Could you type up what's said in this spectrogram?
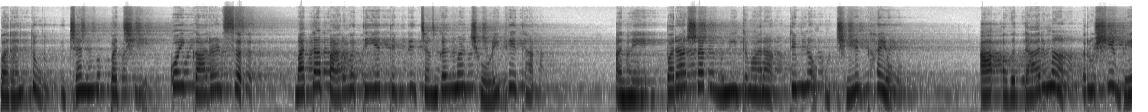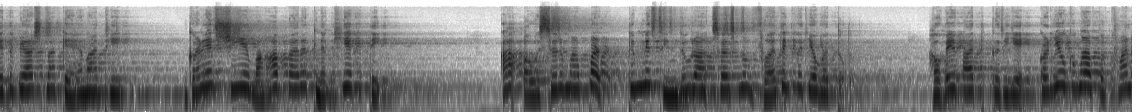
પરંતુ જન્મ પછી કોઈ કારણસર માતા પાર્વતીએ તેમને જંગલમાં છોડી દીધા અને પરાશર મુનિ દ્વારા તેમનો ઉછેર થયો. આ અવતારમાં ઋષિ વેદવ્યાસના કહેવાથી ગણેશજીએ મહાભારત લખી હતી. આ અવસરમાં પણ તેમણે સિંધુ રાક્ષસનો વધ કર્યો હતો. હવે વાત કરીએ કળિયુગમાં ભગવાન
